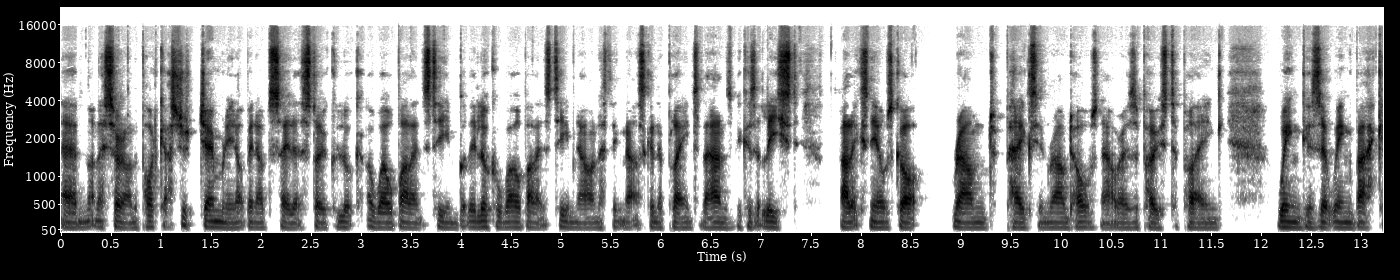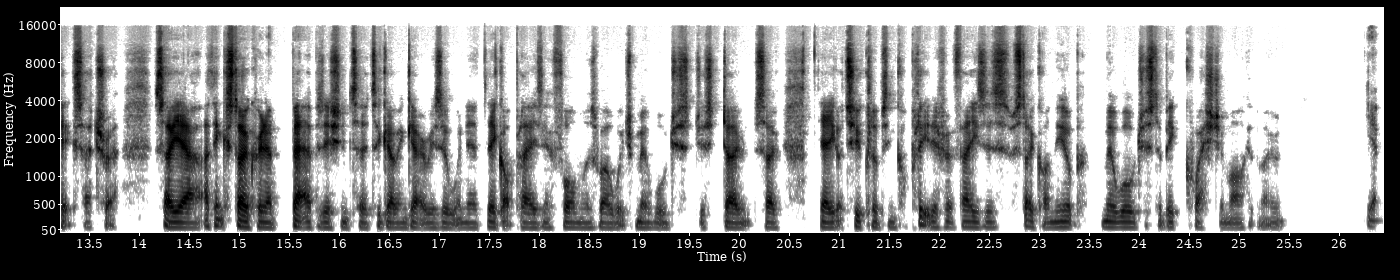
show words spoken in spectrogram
um, not necessarily on the podcast, just generally not being able to say that Stoke look a well balanced team, but they look a well balanced team now, and I think that's going to play into the hands because at least Alex Neil's got round pegs in round holes now, as opposed to playing wingers at wing back, etc. So yeah, I think Stoke are in a better position to, to go and get a result when they've got players in form as well, which Millwall just just don't. So yeah, you got two clubs in completely different phases. Stoke on the up, Millwall just a big question mark at the moment. Yep,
